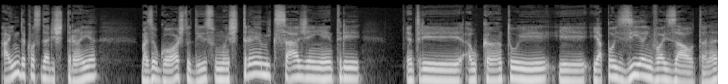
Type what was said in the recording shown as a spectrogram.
ainda considero estranha, mas eu gosto disso, uma estranha mixagem entre entre o canto e, e, e a poesia em voz alta, né?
